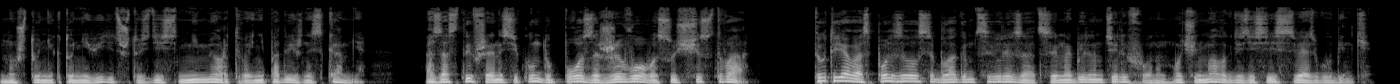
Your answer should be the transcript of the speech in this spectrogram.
Но что никто не видит, что здесь не мертвая неподвижность камня, а застывшая на секунду поза живого существа. Тут я воспользовался благом цивилизации, мобильным телефоном. Очень мало где здесь есть связь в глубинке.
